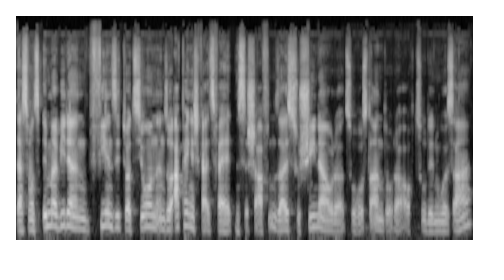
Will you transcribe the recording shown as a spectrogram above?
dass wir uns immer wieder in vielen Situationen in so Abhängigkeitsverhältnisse schaffen, sei es zu China oder zu Russland oder auch zu den USA,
